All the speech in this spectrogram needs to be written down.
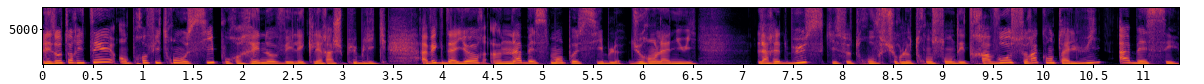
Les autorités en profiteront aussi pour rénover l'éclairage public, avec d'ailleurs un abaissement possible durant la nuit. L'arrêt de bus, qui se trouve sur le tronçon des travaux, sera quant à lui abaissé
